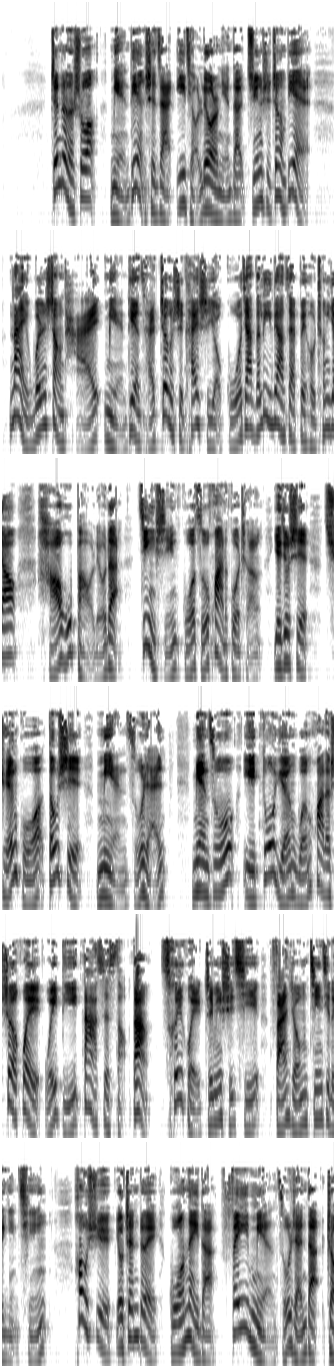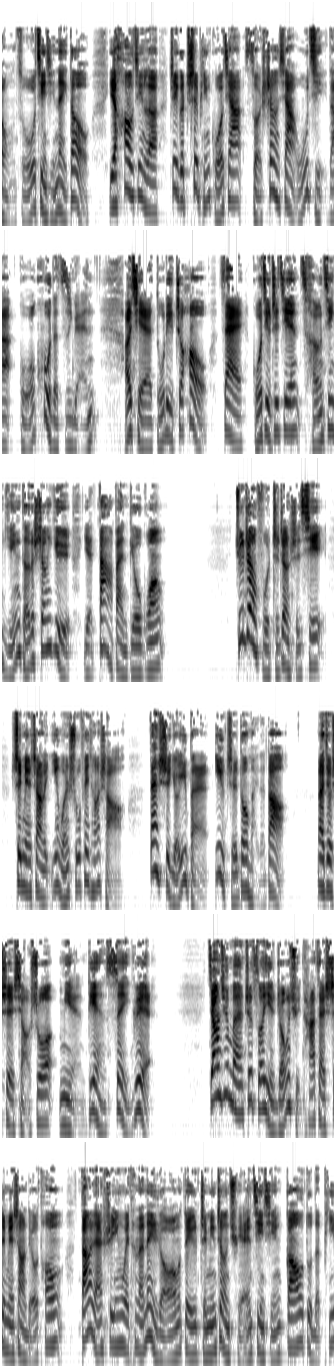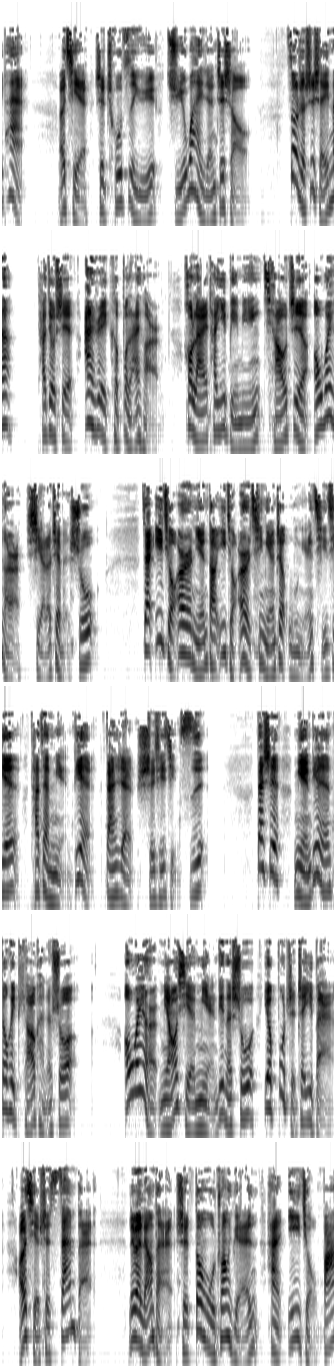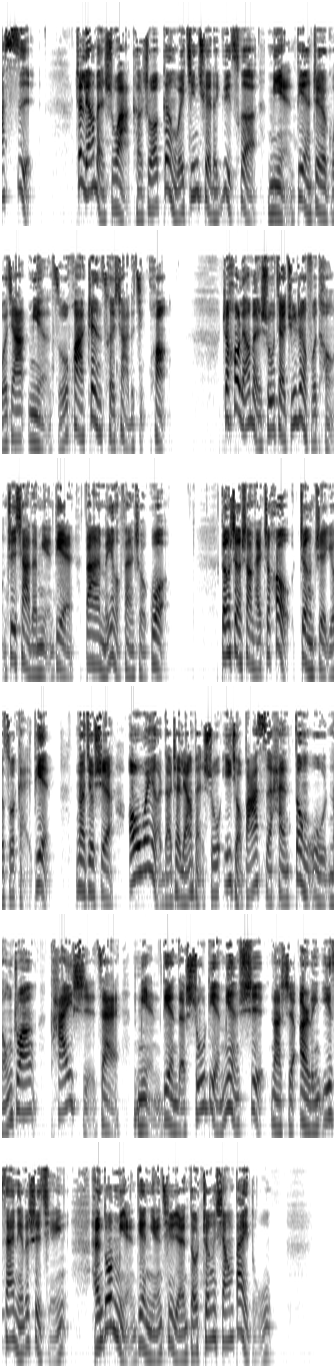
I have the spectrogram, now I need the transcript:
真正的说，缅甸是在一九六二年的军事政变，奈温上台，缅甸才正式开始有国家的力量在背后撑腰，毫无保留的进行国族化的过程，也就是全国都是缅族人。缅族以多元文化的社会为敌，大肆扫荡，摧毁殖民时期繁荣经济的引擎。后续又针对国内的非缅族人的种族进行内斗，也耗尽了这个赤贫国家所剩下无几的国库的资源。而且独立之后，在国际之间曾经赢得的声誉也大半丢光。军政府执政时期，市面上的英文书非常少。但是有一本一直都买得到，那就是小说《缅甸岁月》。将军们之所以容许它在市面上流通，当然是因为它的内容对于殖民政权进行高度的批判，而且是出自于局外人之手。作者是谁呢？他就是艾瑞克·布莱尔。后来他以笔名乔治·欧威尔写了这本书。在一九二二年到一九二七年这五年期间，他在缅甸担任实习警司。但是缅甸人都会调侃的说，欧威尔描写缅甸的书又不止这一本，而且是三本。另外两本是《动物庄园》和《一九八四》。这两本书啊，可说更为精确的预测缅甸这个国家缅族化政策下的情况。这后两本书在军政府统治下的缅甸当然没有贩售过。登盛上台之后，政治有所改变，那就是欧威尔的这两本书《一九八四》和《动物农庄》开始在缅甸的书店面世。那是二零一三年的事情，很多缅甸年轻人都争相拜读。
